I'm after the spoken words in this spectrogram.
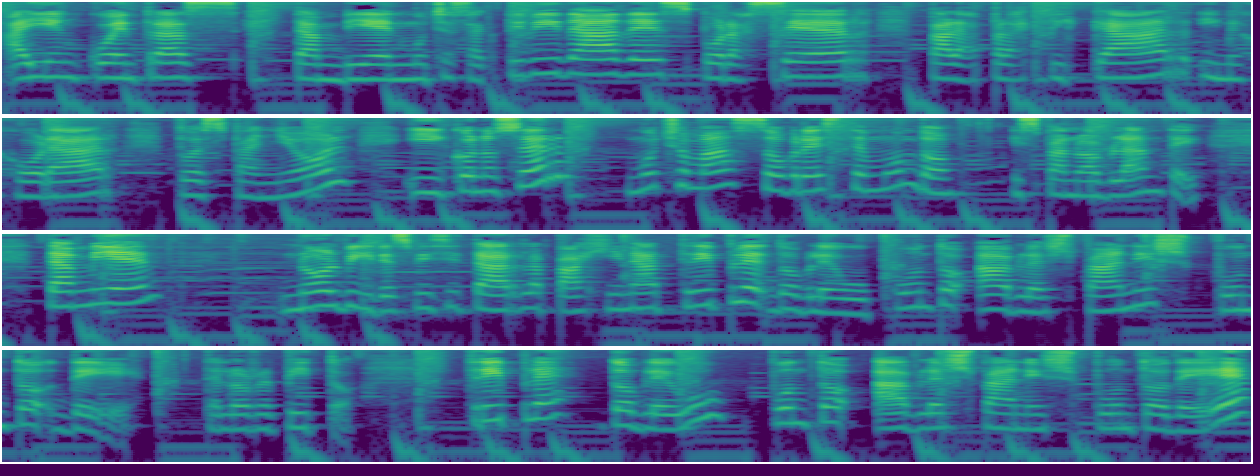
Ahí encuentras también muchas actividades por hacer para practicar y mejorar tu español y conocer mucho más sobre este mundo hispanohablante. También no olvides visitar la página www.hablaspanish.de. Te lo repito, www.hablaspanish.de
